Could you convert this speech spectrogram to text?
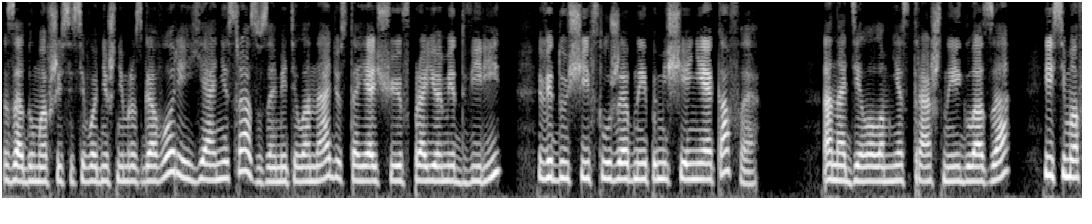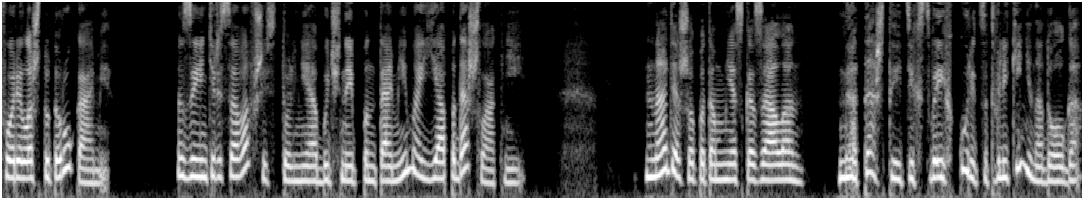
Задумавшись о сегодняшнем разговоре, я не сразу заметила Надю, стоящую в проеме двери, ведущей в служебные помещения кафе. Она делала мне страшные глаза и семафорила что-то руками. Заинтересовавшись столь необычной пантомимой, я подошла к ней. Надя шепотом мне сказала, «Наташ, ты этих своих куриц отвлеки ненадолго,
